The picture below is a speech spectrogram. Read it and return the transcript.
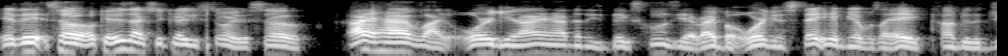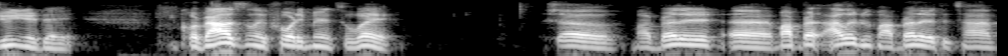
And then so okay, this is actually a crazy story. So I have like Oregon. I didn't have none of these big schools yet, right? But Oregon State hit me up was like, "Hey, come to the junior day." Corvallis is only forty minutes away. So my brother, uh, my brother, I lived with my brother at the time.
